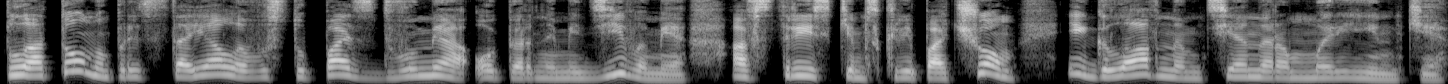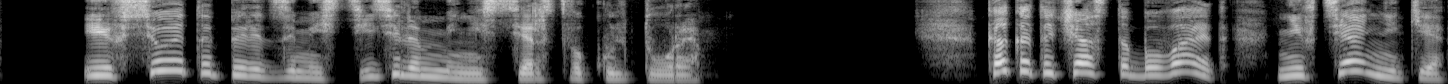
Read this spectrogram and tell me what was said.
Платону предстояло выступать с двумя оперными дивами, австрийским скрипачом и главным тенором Мариинки. И все это перед заместителем Министерства культуры. Как это часто бывает, нефтяники,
